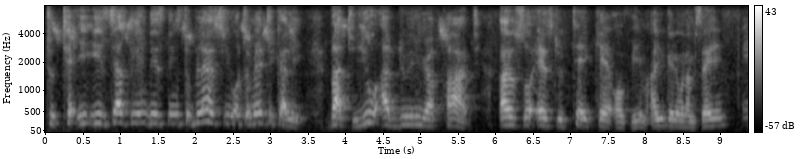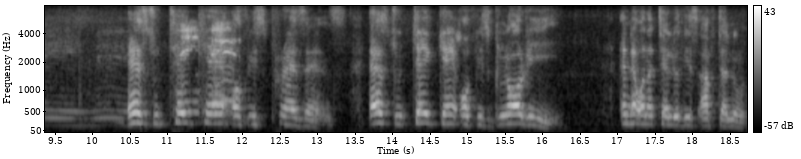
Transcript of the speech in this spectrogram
to ta- He is just doing these things to bless you automatically. But you are doing your part also as to take care of Him. Are you getting what I'm saying? Amen. as to take care of his presence, as to take care of his glory. And I want to tell you this afternoon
